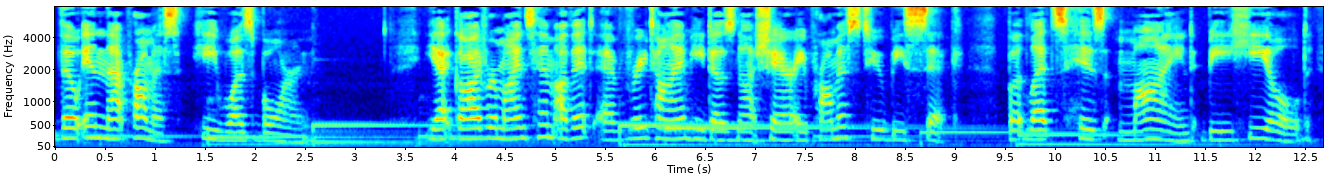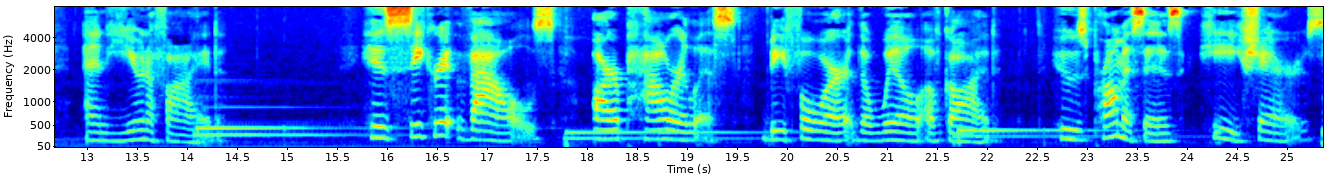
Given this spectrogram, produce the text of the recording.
Though in that promise he was born. Yet God reminds him of it every time he does not share a promise to be sick, but lets his mind be healed and unified. His secret vows are powerless before the will of God, whose promises he shares.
